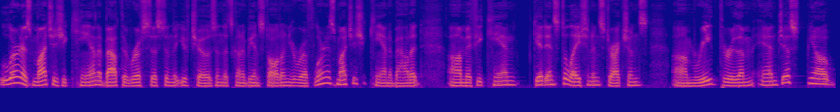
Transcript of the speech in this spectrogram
learn as much as you can about the roof system that you've chosen that's going to be installed on your roof. Learn as much as you can about it. Um, if you can, get installation instructions, um, read through them, and just, you know,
